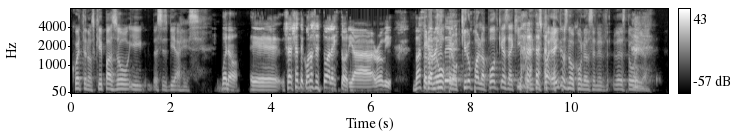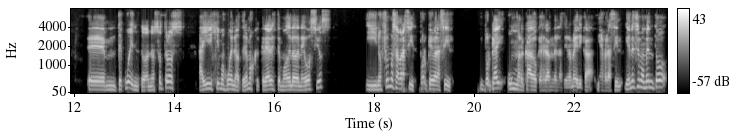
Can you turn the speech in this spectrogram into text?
cuéntanos, ¿qué pasó y esos viajes? Bueno, eh, ya, ya te conoces toda la historia, Robbie. Pero no, pero quiero para la podcast aquí, para gente ellos no conocen el- la historia. eh, te cuento, nosotros ahí dijimos, bueno, tenemos que crear este modelo de negocios y nos fuimos a Brasil. ¿Por qué Brasil? Y porque hay un mercado que es grande en Latinoamérica y es Brasil. Y en ese momento,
